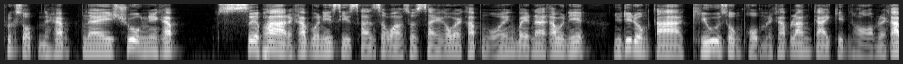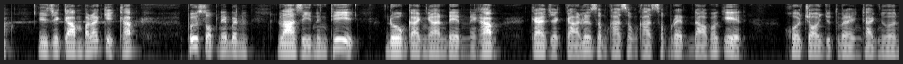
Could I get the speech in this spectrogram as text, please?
พฤษภนะครับ ในช่วงนี้ครับ เสื้อผ้านะครับ วันนี้สีสันสว่างสดใสเข้าไว้ครับโงเฮงใบหน้าครับ วันนี้อยู่ที่ดวงตาคิ้วทรงผมนะครับร่างกายกลิ่นหอมนะครับกิจกรรมภารกิจครับพฤษภเนี่ยเป็นราศีหนึ่งที่ดวงการงานเด่นนะครับ การจัดการเรื่องสำคัญสำคัญสำเร็จดาวพระเกตโคจรอยู่ตำแหน่งการเงิน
